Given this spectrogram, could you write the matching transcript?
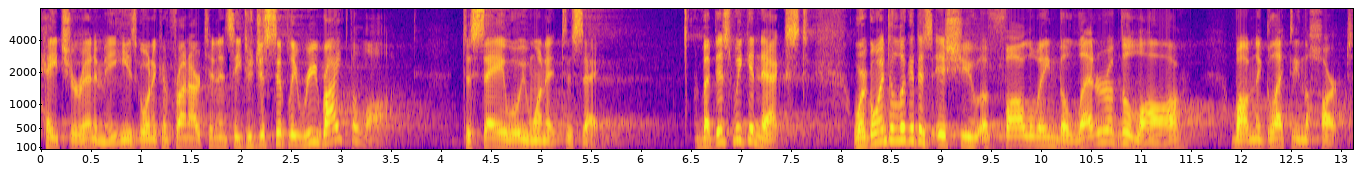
hate your enemy, he's going to confront our tendency to just simply rewrite the law to say what we want it to say. But this week and next, we're going to look at this issue of following the letter of the law while neglecting the heart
